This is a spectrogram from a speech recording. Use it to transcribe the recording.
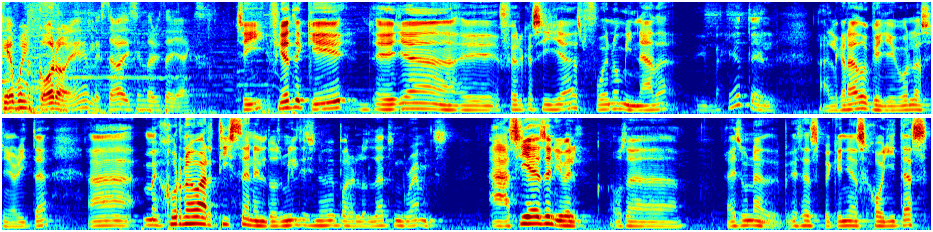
Qué buen coro, ¿eh? Le estaba diciendo ahorita Jax. Sí, fíjate que ella, eh, Fer Casillas, fue nominada, imagínate el- al grado que llegó la señorita, a Mejor Nueva Artista en el 2019 para los Latin Grammys. Así a ese nivel. O sea, es una de esas pequeñas joyitas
